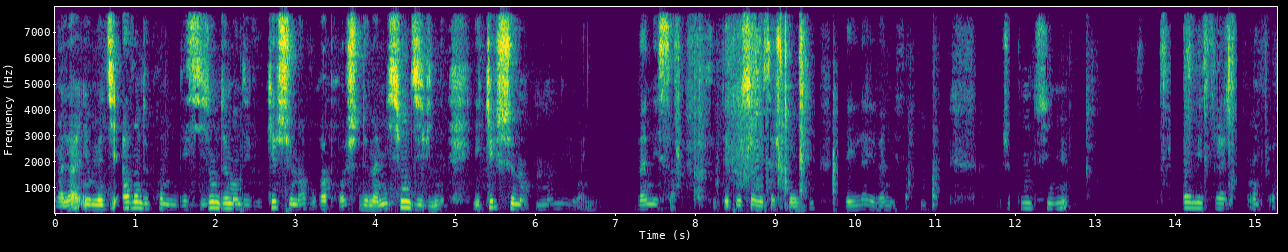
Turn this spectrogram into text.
voilà. Et on me dit Avant de prendre une décision, demandez-vous quel chemin vous rapproche de ma mission divine et quel chemin m'en éloigne. Vanessa. C'est peut-être aussi un message pour vous. Leïla et Vanessa. Je continue. Un message important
